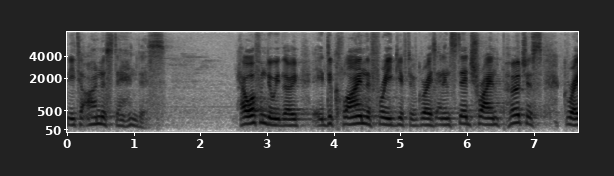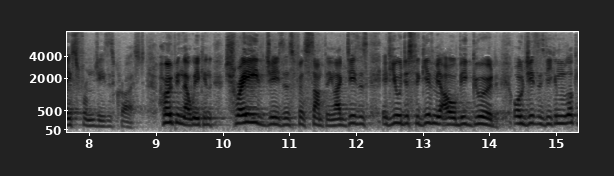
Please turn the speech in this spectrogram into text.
need to understand this. How often do we, though, decline the free gift of grace and instead try and purchase grace from Jesus Christ, hoping that we can trade Jesus for something? Like, Jesus, if you would just forgive me, I will be good. Or, Jesus, if you can look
